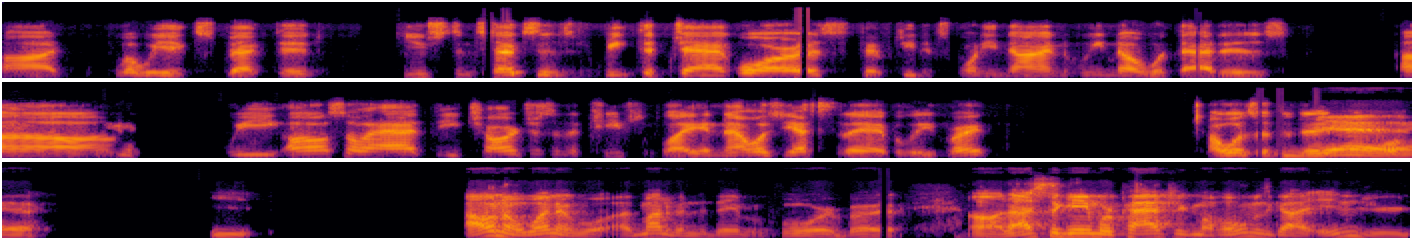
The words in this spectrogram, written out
Uh, what we expected. Houston Texans beat the Jaguars, fifty to twenty-nine. We know what that is. Um, we also had the Chargers and the Chiefs play, and that was yesterday, I believe, right? I was it the day before? Yeah. I don't know when it was. It might have been the day before, but uh, that's the game where Patrick Mahomes got injured.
